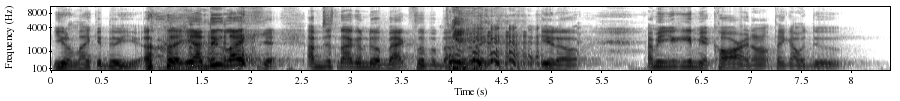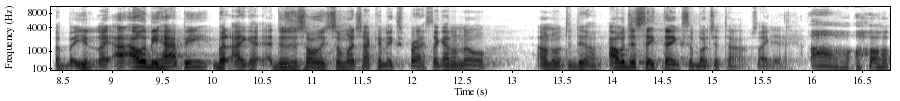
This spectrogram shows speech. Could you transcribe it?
"You don't like it, do you?" Like, "Yeah, I do like it. I'm just not gonna do a backflip about it." Like, you know, I mean, you can give me a car, and I don't think I would do. A, but you know, like I, I would be happy, but I there's just only so much I can express. Like I don't know, I don't know what to do. I, I would just say thanks a bunch of times. Like, oh, oh,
